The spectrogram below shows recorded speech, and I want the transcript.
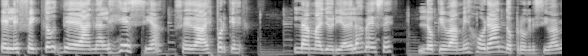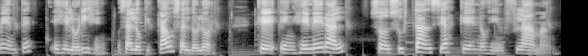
el efecto de analgesia se da es porque la mayoría de las veces lo que va mejorando progresivamente es el origen, o sea, lo que causa el dolor, que en general son sustancias que nos inflaman.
